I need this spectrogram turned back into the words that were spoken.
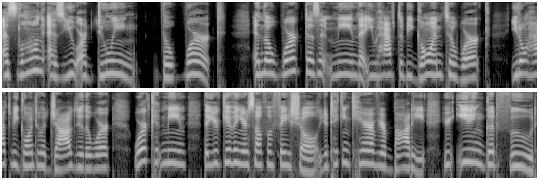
As long as you are doing the work, and the work doesn't mean that you have to be going to work you don't have to be going to a job to do the work. Work can mean that you're giving yourself a facial, you're taking care of your body, you're eating good food,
